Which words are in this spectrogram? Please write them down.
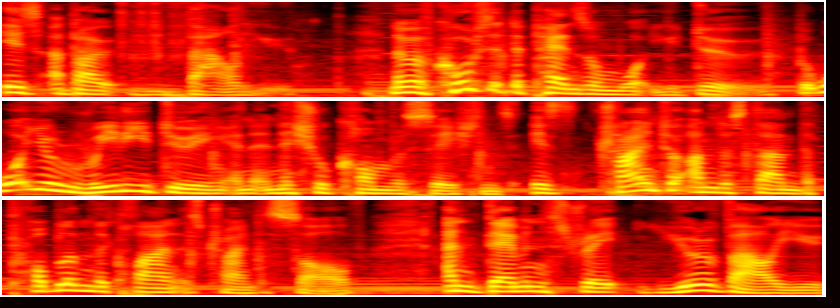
is about value. Now, of course, it depends on what you do, but what you're really doing in initial conversations is trying to understand the problem the client is trying to solve and demonstrate your value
